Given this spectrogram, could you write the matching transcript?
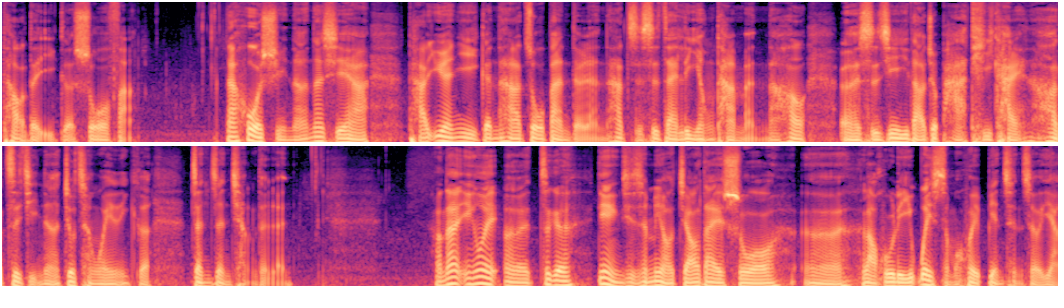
套的一个说法。那或许呢，那些啊，他愿意跟他作伴的人，他只是在利用他们，然后呃，时机一到就把他踢开，然后自己呢就成为了一个真正强的人。好，那因为呃，这个电影其实没有交代说，呃，老狐狸为什么会变成这样，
